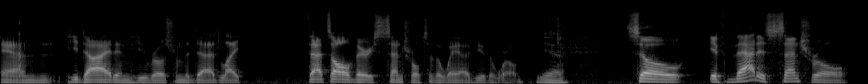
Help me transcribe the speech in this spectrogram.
and he died and he rose from the dead. Like that's all very central to the way I view the world. Yeah. So if that is central,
